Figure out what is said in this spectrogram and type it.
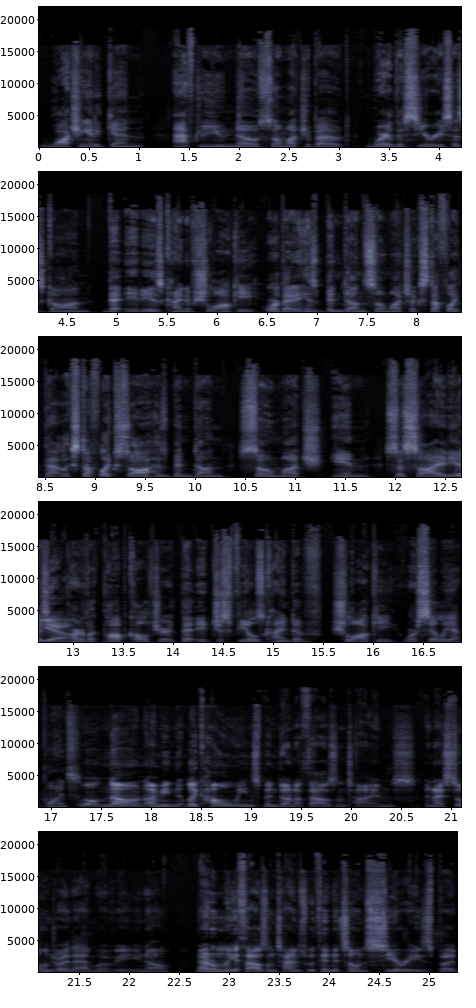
watching it again, after you know so much about where the series has gone that it is kind of schlocky or that it has been done so much like stuff like that like stuff like saw has been done so much in society as yeah. part of like pop culture that it just feels kind of schlocky or silly at points well no i mean like halloween's been done a thousand times and i still enjoy that movie you know not only a thousand times within its own series, but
